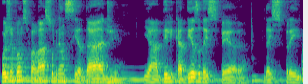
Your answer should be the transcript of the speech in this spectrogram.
Hoje vamos falar sobre a ansiedade e a delicadeza da espera, da espreita.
